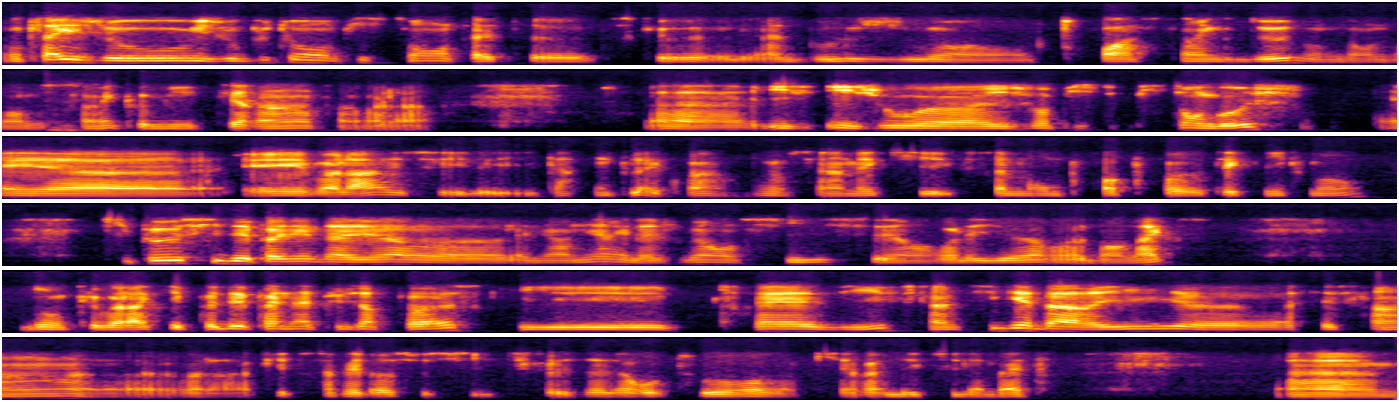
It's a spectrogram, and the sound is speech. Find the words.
Donc là, il joue, il joue plutôt en piston, en fait, euh, parce que les Red Bulls joue en 3-5-2, donc dans, le 5 au milieu de terrain. Enfin, voilà. Euh, il, joue, il joue en piston gauche. Et, et voilà, il est hyper complet, quoi. Donc c'est un mec qui est extrêmement propre techniquement, qui peut aussi dépanner d'ailleurs. L'année dernière, il a joué en 6 et en relayeur dans l'axe. Donc voilà, qui peut dépanner à plusieurs postes, qui est très vif, c'est un petit gabarit, euh, assez fin, euh, voilà, qui est très véloce aussi, qui fait des allers-retours, qui rêve des kilomètres. Euh,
